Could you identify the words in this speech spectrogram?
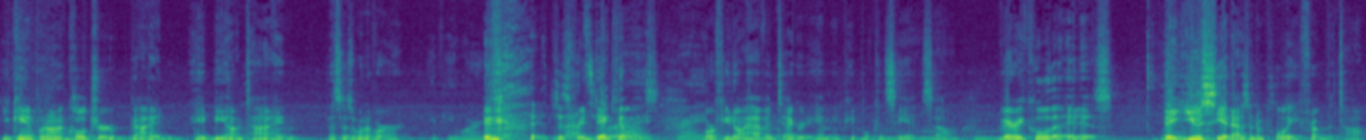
you can't put on a culture guide. Hey, be on time. This is one of our. If you are. it's just That's ridiculous. right, right. Or if you don't have integrity, I mean, people can see it. So, Mm-hmm. very cool that it is that you see it as an employee from the top.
